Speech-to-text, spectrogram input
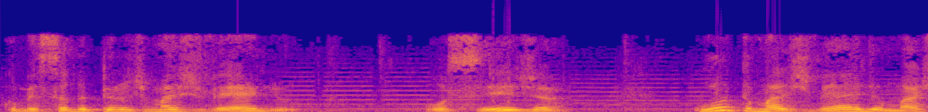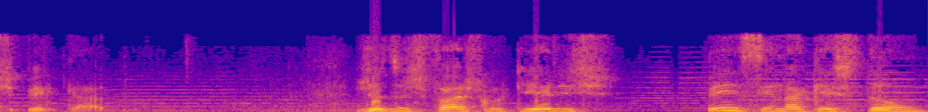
começando pelos mais velhos, ou seja, quanto mais velho, mais pecado. Jesus faz com que eles pensem na questão.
